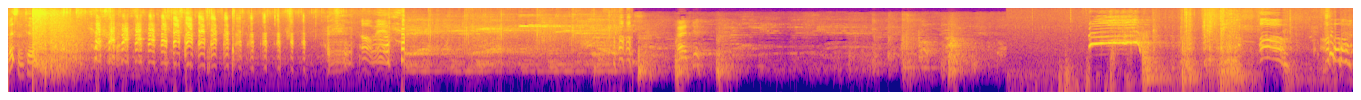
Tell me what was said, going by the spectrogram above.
Listen to Oh man. That's good. Oh! Oh!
